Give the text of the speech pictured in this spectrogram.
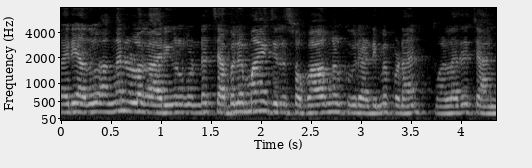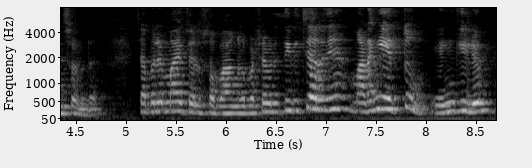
കാര്യം അത് അങ്ങനെയുള്ള കാര്യങ്ങൾ കൊണ്ട് ചപലമായ ചില സ്വഭാവങ്ങൾക്ക് ഇവർ അടിമപ്പെടാൻ വളരെ ചാൻസ് ഉണ്ട്. ചപലമായ ചില സ്വഭാവങ്ങൾ. പക്ഷെ അവർ തിരിച്ചറിഞ്ഞ് മടങ്ങിയെത്തും എങ്കിലും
